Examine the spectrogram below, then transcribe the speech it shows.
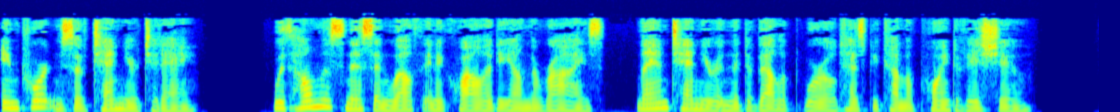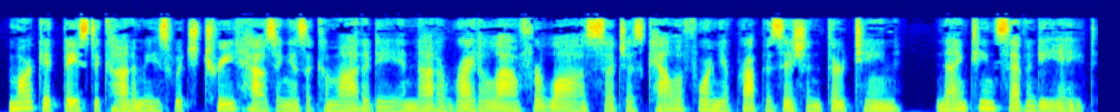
Importance of tenure today. With homelessness and wealth inequality on the rise, land tenure in the developed world has become a point of issue. Market based economies which treat housing as a commodity and not a right allow for laws such as California Proposition 13, 1978,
